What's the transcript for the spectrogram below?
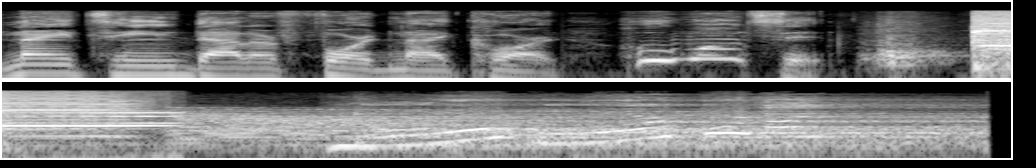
$19 Fortnite card. Who wants it? No?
